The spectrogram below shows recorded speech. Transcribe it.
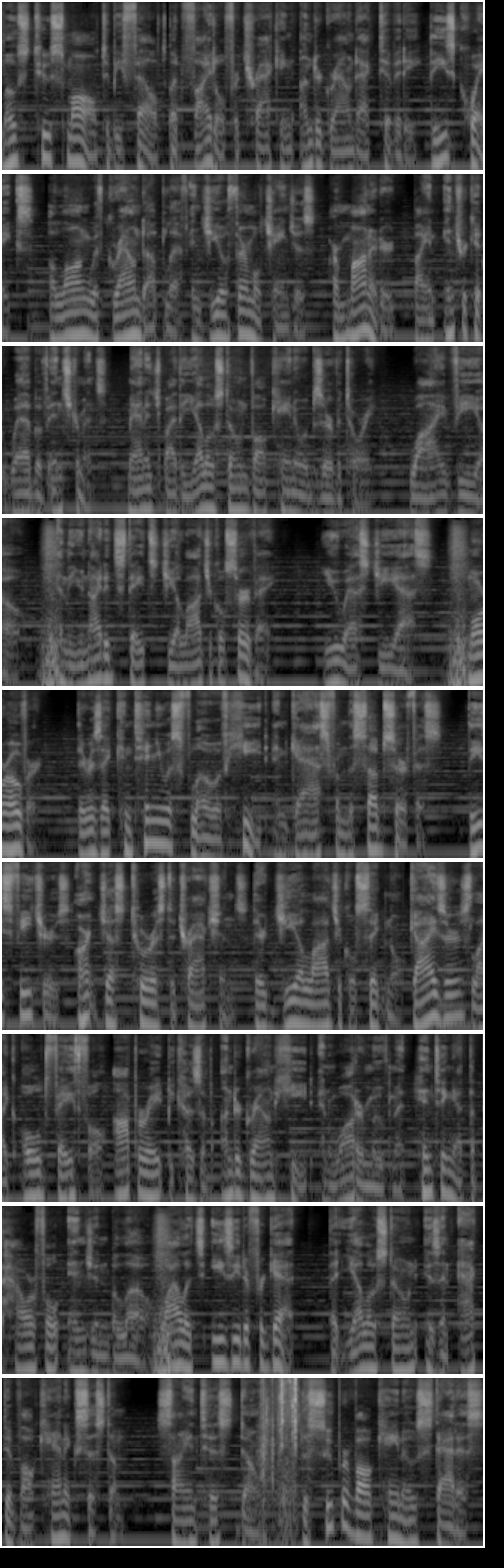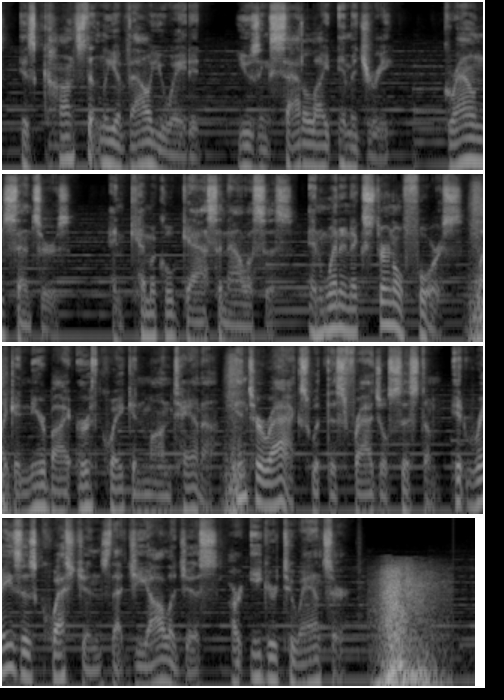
most too small to be felt but vital for tracking underground activity. These quakes, along with ground uplift and geothermal changes, are monitored by an intricate web of instruments managed by the Yellowstone Volcano Observatory, YVO, and the United States Geological Survey, USGS. Moreover, there is a continuous flow of heat and gas from the subsurface, these features aren't just tourist attractions, they're geological signal. Geysers like Old Faithful operate because of underground heat and water movement, hinting at the powerful engine below. While it's easy to forget that Yellowstone is an active volcanic system, scientists don't. The supervolcano's status is constantly evaluated using satellite imagery, ground sensors, and chemical gas analysis. And when an external force, like a nearby earthquake in Montana, interacts with this fragile system, it raises questions that geologists are eager to answer.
